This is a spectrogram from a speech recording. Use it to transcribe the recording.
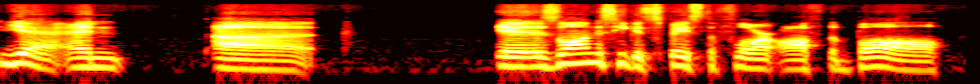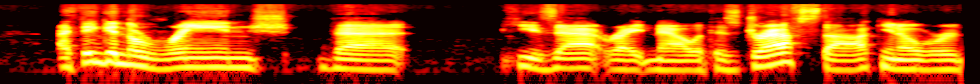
Yeah, and uh, as long as he could space the floor off the ball, I think in the range that he's at right now with his draft stock, you know, we're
